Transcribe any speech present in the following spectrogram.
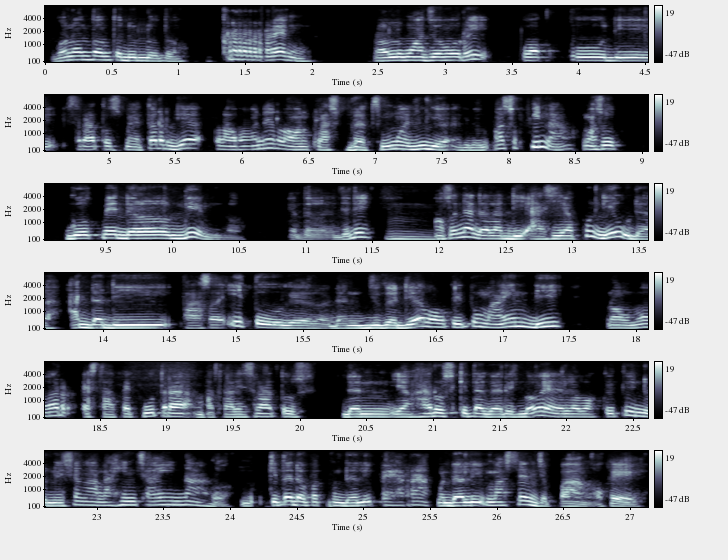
Gue nonton tuh dulu tuh. Keren. Lalu Zohri waktu di 100 meter dia lawannya lawan kelas berat semua juga gitu. Masuk final, masuk gold medal game loh. Gitu loh. Jadi Hmm. maksudnya adalah di Asia pun dia udah ada di fase itu gitu loh. Dan juga dia waktu itu main di nomor estafet putra 4 kali 100 dan yang harus kita garis bawahi adalah waktu itu Indonesia ngalahin China loh. Kita dapat medali perak, medali emasnya Jepang. Oke,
